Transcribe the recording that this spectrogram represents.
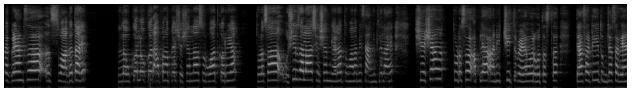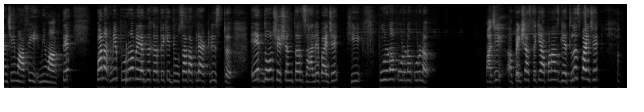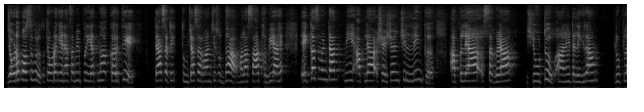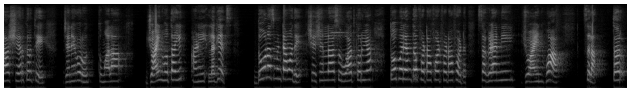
सगळ्यांचं स्वागत आहे. लवकर लवकर आपण आपल्या सेशनला सुरुवात करूया. थोडासा उशीर झाला सेशन घ्यायला तुम्हाला मी सांगितलेलं आहे. सेशन थोडंसं आपल्या अनिश्चित वेळेवर होत असतं. त्यासाठी तुमच्या सगळ्यांची माफी मी मागते. पण मी पूर्ण प्रयत्न करते की दिवसात आपले ऍटलिस्ट एक दोन सेशन तर झाले पाहिजे. ही पूर्ण पूर्ण पूर्ण माझी अपेक्षा असते की आपण आज घेतलंच पाहिजे. जेवढं पॉसिबल होतं तेवढं घेण्याचा मी प्रयत्न करते. त्यासाठी तुमच्या सर्वांची सुद्धा मला साथ हवी आहे. एकच मिनिटात मी आपल्या सेशनची लिंक आपल्या सगळ्या यूट्यूब आणि टेलिग्राम ग्रुपला शेअर करते. जेणेकरून तुम्हाला जॉईन होता येईल आणि लगेच दोनच मिनिटामध्ये सेशनला सुरुवात करूया. तोपर्यंत फटाफट फटाफट सगळ्यांनी जॉईन व्हा. चला तर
